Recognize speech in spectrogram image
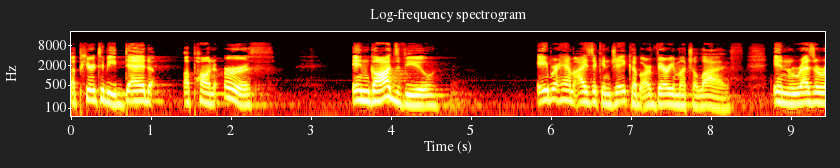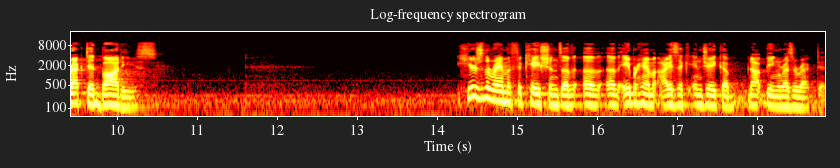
appear to be dead upon earth, in God's view, Abraham, Isaac, and Jacob are very much alive in resurrected bodies. Here's the ramifications of, of, of Abraham, Isaac, and Jacob not being resurrected.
